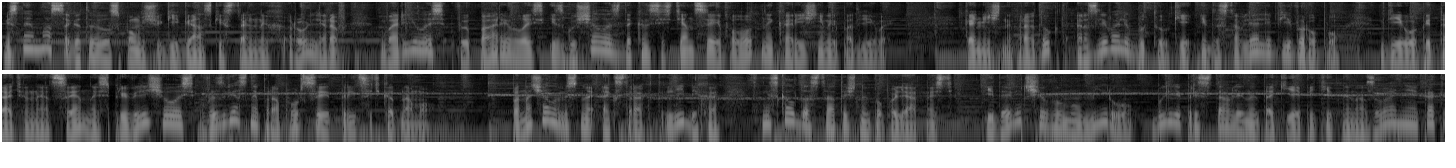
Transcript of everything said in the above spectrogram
Мясная масса готовилась с помощью гигантских стальных роллеров, варилась, выпаривалась и сгущалась до консистенции плотной коричневой подливы – Конечный продукт разливали в бутылки и доставляли в Европу, где его питательная ценность преувеличивалась в известной пропорции 30 к 1. Поначалу мясной экстракт либиха снискал достаточную популярность, и доверчивому миру были представлены такие аппетитные названия, как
